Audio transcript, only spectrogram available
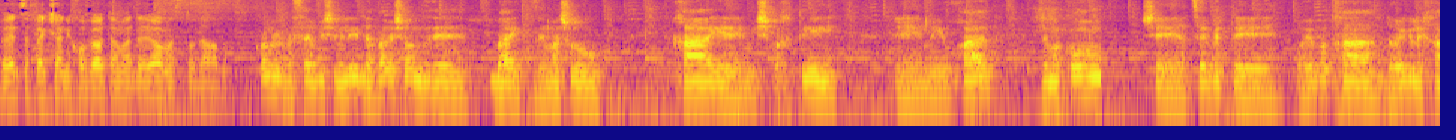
ואין ספק שאני חווה אותם עד היום, אז תודה רבה. כל מבשר בשבילי, דבר ראשון זה בית, זה משהו חי, משפחתי, מיוחד. זה מקום שהצוות אוהב אותך, דואג לך,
